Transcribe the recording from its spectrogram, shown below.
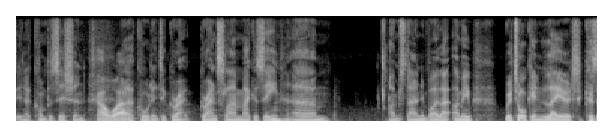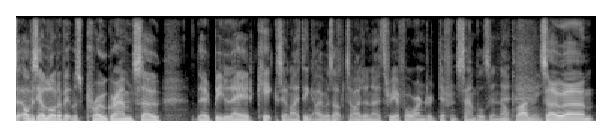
in a composition. Oh, wow. uh, according to Gra- Grand Slam magazine. Um, I'm standing by that. I mean, we're talking layered because obviously a lot of it was programmed, so there'd be layered kicks, and I think I was up to I don't know three or four hundred different samples in there. blimey. So um,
